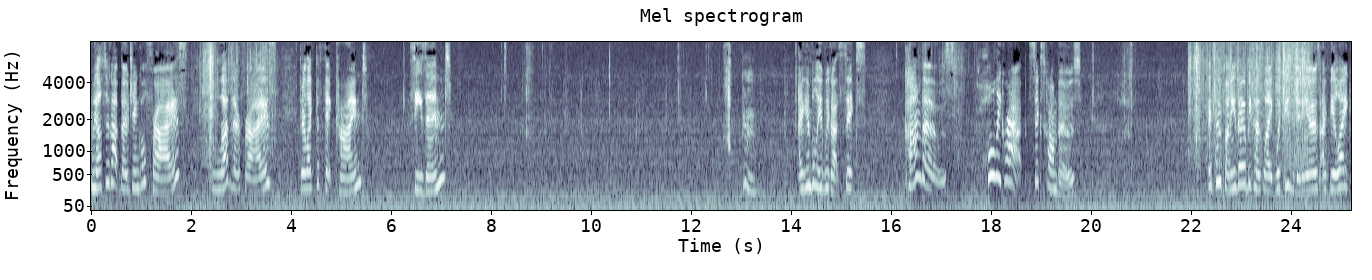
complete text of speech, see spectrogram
We also got Bojangle fries. Love their fries. They're like the thick kind, seasoned. Mm. I can't believe we got six combos. Holy crap, six combos. It's so funny though because like with these videos, I feel like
